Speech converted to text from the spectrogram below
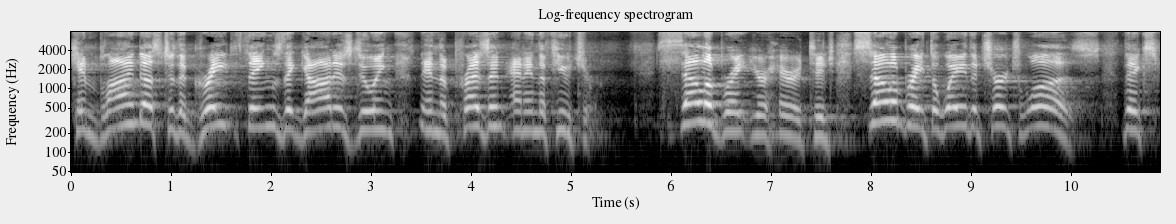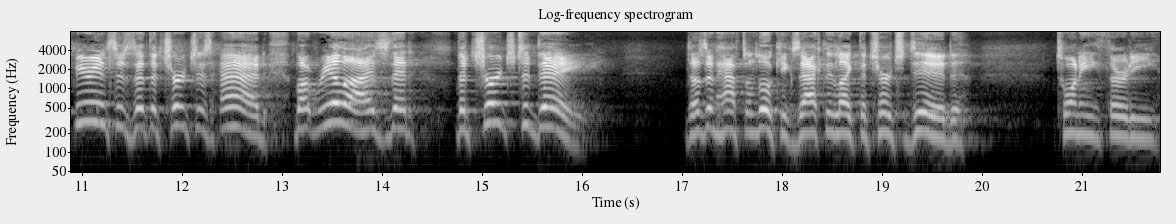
can blind us to the great things that God is doing in the present and in the future. Celebrate your heritage. Celebrate the way the church was, the experiences that the church has had, but realize that the church today doesn't have to look exactly like the church did 20, 30,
